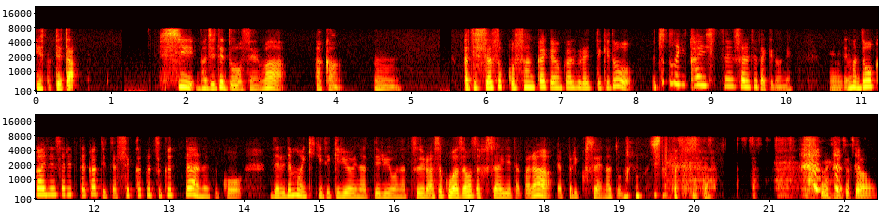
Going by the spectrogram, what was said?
言ってた。しマジで動線はあかん、うん、私あそこ3回か4回ぐらい行ったけどちょっとだけ改善されてたけどね、うん。まあ、どう改善されてたかって言ったらせっかく作ったなんかこう誰でも行き来できるようになってるようなツールあそこわざわざ塞いでたからやっぱりクソやなと思いました。その辺ちょっと、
